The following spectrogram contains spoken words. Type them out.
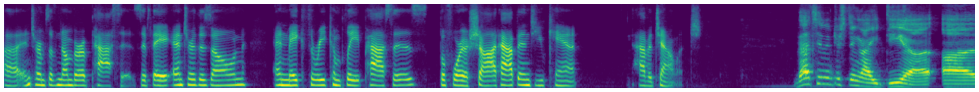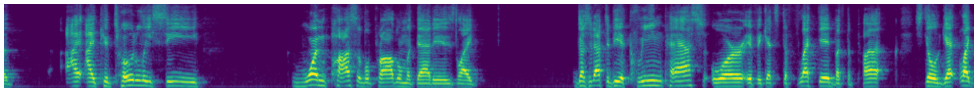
uh, in terms of number of passes. If they enter the zone and make three complete passes before a shot happens, you can't have a challenge. That's an interesting idea. Uh, I, I could totally see one possible problem with that is like does it have to be a clean pass or if it gets deflected but the puck still get like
